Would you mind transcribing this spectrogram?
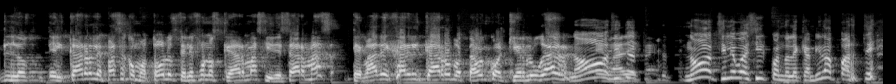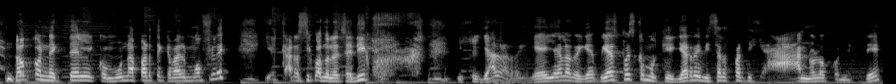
los- el carro le pasa como a todos los teléfonos que armas y desarmas, te va a dejar el carro botado en cualquier lugar. No, Te sí va a te- no, sí le voy a decir, cuando le cambié la parte, no conecté el, como una parte que va al mofle, y el carro así cuando le cedí, dije, ya la regué, ya la regué. Ya después como que ya revisé las partes, dije, ah, no lo conecté.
